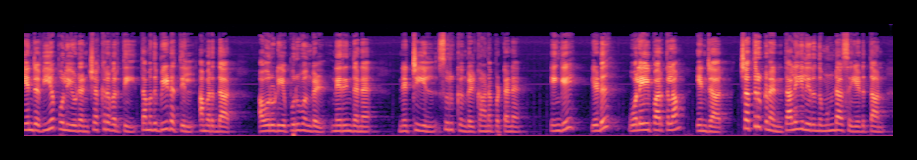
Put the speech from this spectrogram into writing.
என்ற வியப்பொலியுடன் சக்கரவர்த்தி தமது பீடத்தில் அமர்ந்தார். அவருடைய புருவங்கள் நெறிந்தன நெற்றியில் சுருக்கங்கள் காணப்பட்டன. எங்கே? எடு ஓலையை பார்க்கலாம் என்றார். சத்ருக்னன் தலையில் இருந்து முண்டாசை எடுத்தான்.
